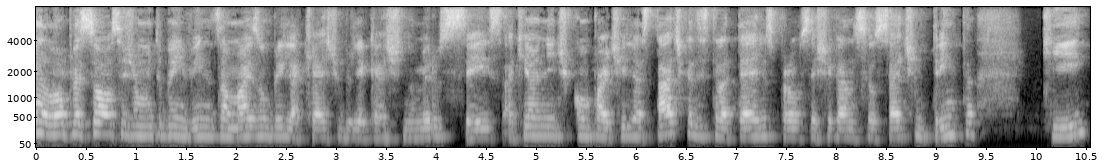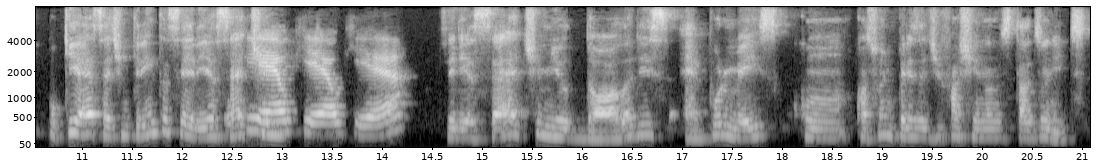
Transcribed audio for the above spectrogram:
Hello, pessoal, sejam muito bem-vindos a mais um BrilhaCast, o BrilhaCast número 6. Aqui é onde a gente compartilha as táticas e estratégias para você chegar no seu 7 em 30, que o que é 7 em 30 seria O 7 que é, o que é, o que é? seria 7 mil dólares é, por mês com, com a sua empresa de faxina nos Estados Unidos.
